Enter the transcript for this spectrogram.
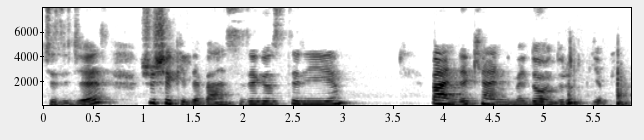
çizeceğiz. Şu şekilde ben size göstereyim. Ben de kendime döndürüp yapayım.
